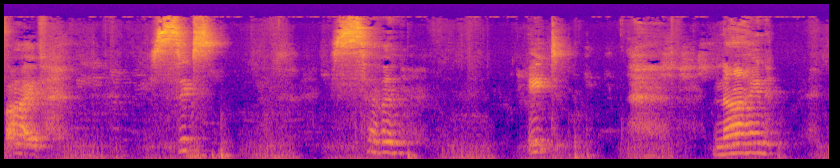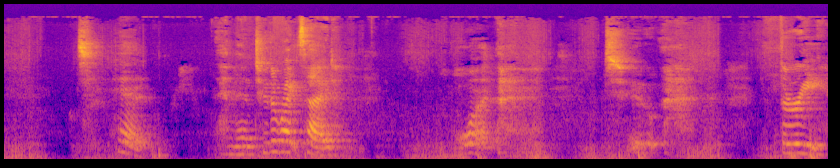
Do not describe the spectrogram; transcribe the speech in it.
five, six, seven, eight, nine, ten. And then to the right side. One, two, three,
